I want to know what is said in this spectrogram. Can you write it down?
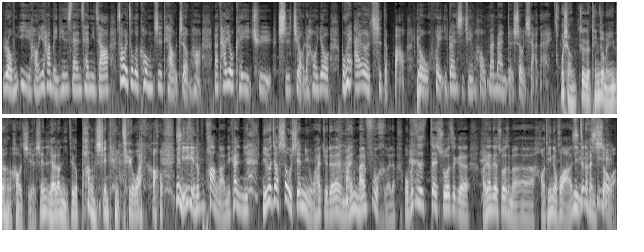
容易哈，因为它每天三餐你只要稍微做个控制调整哈，那它又可以去持久，然后又不会挨饿吃得饱，又会一段时间后慢慢的瘦下来。我想这个听众们应该都很好奇，先聊聊你这个胖仙女这个外号。因为你一点都不胖啊！你看你，你如果叫瘦仙女，我还觉得蛮 蛮符合的。我不是在说这个，好像在说什么呃好听的话。你真的很瘦啊！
